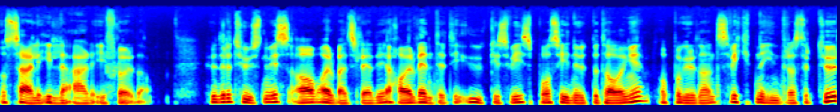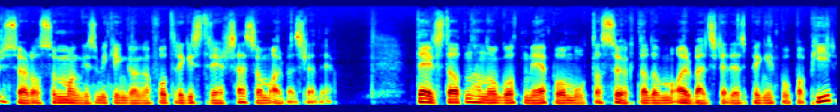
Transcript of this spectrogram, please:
og særlig ille er det i Florida. Hundretusenvis av arbeidsledige har ventet i ukevis på sine utbetalinger, og på grunn av en sviktende infrastruktur så er det også mange som ikke engang har fått registrert seg som arbeidsledige. Delstaten har nå gått med på å motta søknad om arbeidsledighetspenger på papir,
